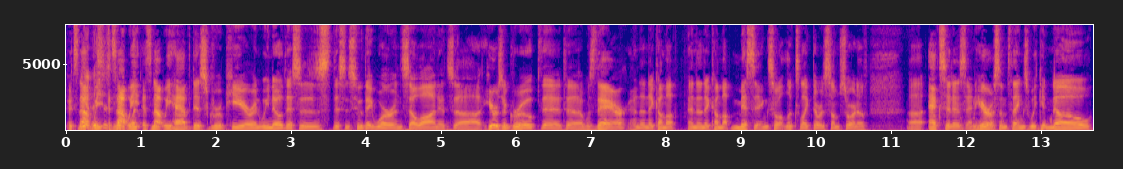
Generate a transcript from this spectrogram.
It's not yeah, we it's not, not we it's not we have this group here and we know this is this is who they were and so on. It's uh here's a group that uh, was there and then they come up and then they come up missing, so it looks like there was some sort of uh, exodus and here are some things we can know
